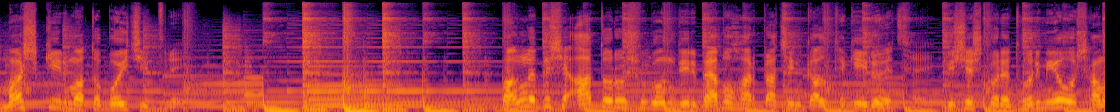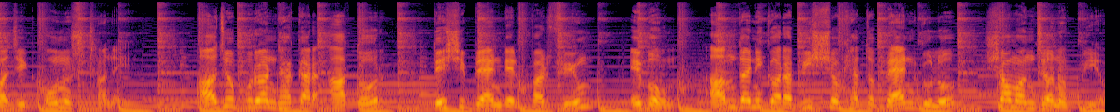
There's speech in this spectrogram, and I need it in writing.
মাস্কির মতো বৈচিত্র্যে। বাংলাদেশে আতর ও সুগন্ধির ব্যবহার প্রাচীনকাল থেকেই রয়েছে, বিশেষ করে ধর্মীয় ও সামাজিক অনুষ্ঠানে। আজও পুরান ঢাকার আতর, দেশি ব্র্যান্ডের পারফিউম এবং আমদানি করা বিশ্বখ্যাত ব্র্যান্ডগুলো সমান জনপ্রিয়।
